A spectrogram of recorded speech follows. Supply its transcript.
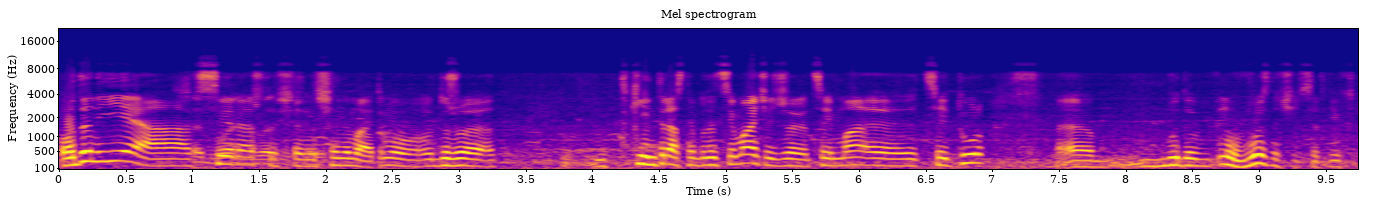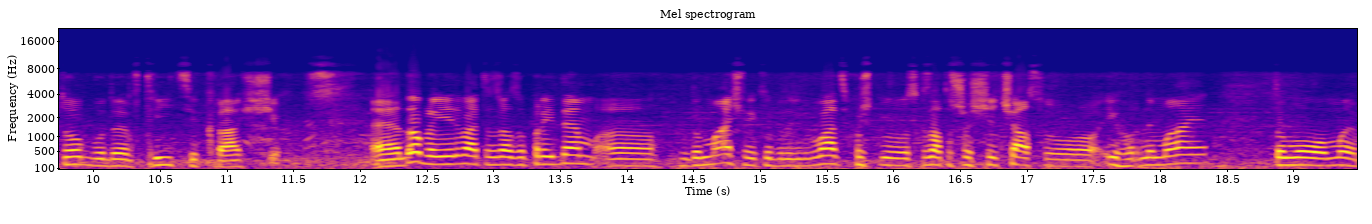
один є, а всі решта ще, ще немає. Тому дуже такий інтересний буде цей матч, адже цей, е, цей тур е, буде ну, визначить все-таки, хто буде в трійці кращих. Е, Добре, і давайте зразу перейдемо до матчів, які будуть відбуватися. Хочу сказати, що ще часу ігор немає. Тому ми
